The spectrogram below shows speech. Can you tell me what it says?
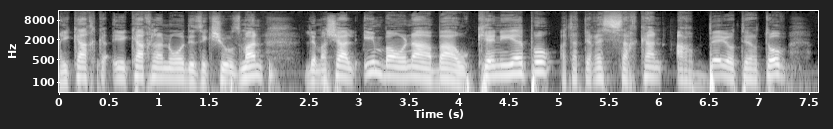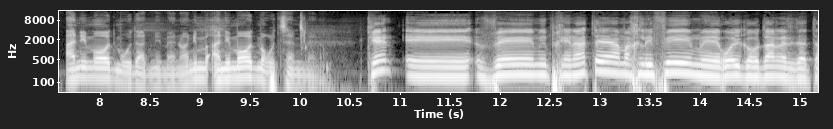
ייקח, ייקח לנו עוד איזה קשור זמן. למשל, אם בעונה הבאה הוא כן יהיה פה, אתה תראה שחקן הרבה יותר טוב. אני מאוד מעודד ממנו, אני, אני מאוד מרוצה ממנו. כן, אה, ומבחינת אה, המחליפים, אה, רועי גורדן לדעתי,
